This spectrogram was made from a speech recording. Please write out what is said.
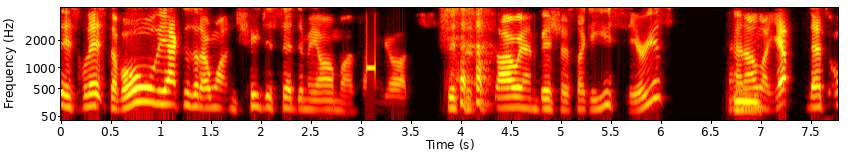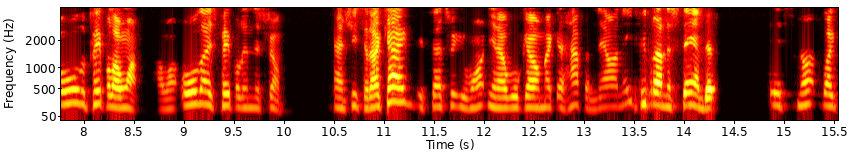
this list of all the actors that I want, and she just said to me, "Oh my fucking god, this is so ambitious. Like, are you serious?" And I'm Mm. like, "Yep, that's all the people I want. I want all those people in this film." And she said, "Okay, if that's what you want, you know, we'll go and make it happen." Now I need people to understand that it's not like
